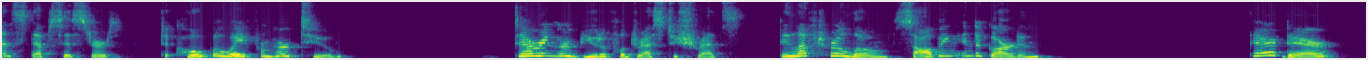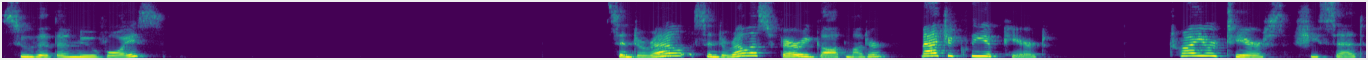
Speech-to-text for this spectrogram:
and stepsisters took hope away from her too. Tearing her beautiful dress to shreds, they left her alone, sobbing in the garden. There, there, soothed a new voice. Cinderella, Cinderella's fairy godmother magically appeared. Dry your tears, she said.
